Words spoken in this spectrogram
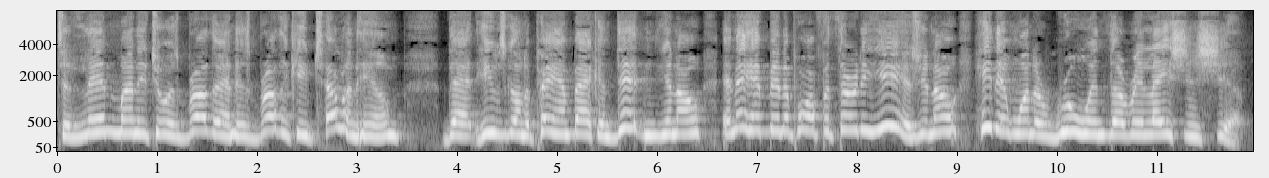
to lend money to his brother and his brother keep telling him that he was going to pay him back and didn't, you know, and they had been apart for 30 years, you know, he didn't want to ruin the relationship.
